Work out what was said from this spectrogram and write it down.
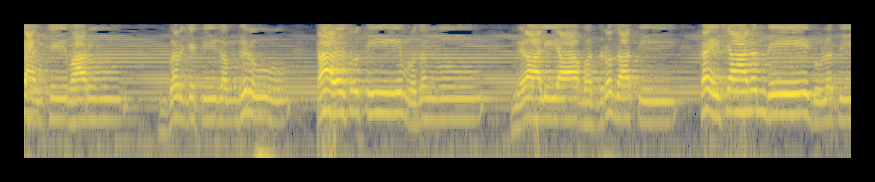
यांचे भारू गर्जती गंभीरू टाळश्रुती मृदंगू मिळाली या भद्र जाती कैशा आनंदे डुलती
